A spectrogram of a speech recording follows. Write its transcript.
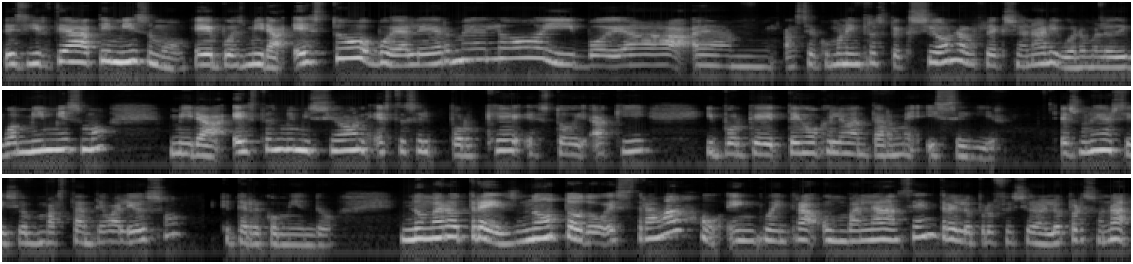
decirte a ti mismo, eh, pues mira, esto voy a leérmelo y voy a em, hacer como una introspección, a reflexionar y bueno, me lo digo a mí mismo, mira, esta es mi misión, este es el por qué estoy aquí y por qué tengo que levantarme y seguir es un ejercicio bastante valioso te recomiendo. Número tres, no todo es trabajo. Encuentra un balance entre lo profesional y lo personal.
